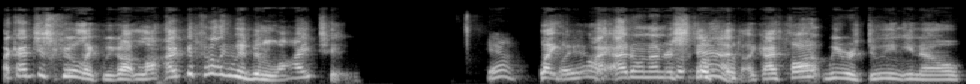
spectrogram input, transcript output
like, I just feel like we got. Li- I feel like we've been lied to. Yeah. Like Well, yeah. I, I don't understand. like I thought we were doing, you know,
